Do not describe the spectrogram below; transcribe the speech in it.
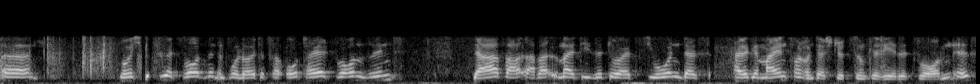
äh, durchgeführt worden sind und wo Leute verurteilt worden sind. Da war aber immer die Situation, dass allgemein von Unterstützung geredet worden ist.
